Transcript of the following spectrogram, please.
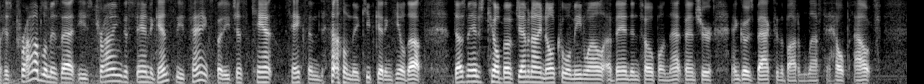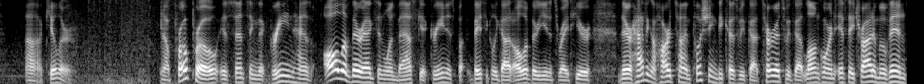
his problem is that he's trying to stand against these tanks, but he just can't take them down. they keep getting healed up. Does manage to kill both Gemini. nullkuhl, meanwhile, abandons hope on that venture and goes back to the bottom left to help out uh, Killer. Now, Pro Pro is sensing that Green has all of their eggs in one basket. Green has basically got all of their units right here. They're having a hard time pushing because we've got turrets, we've got Longhorn. If they try to move in,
